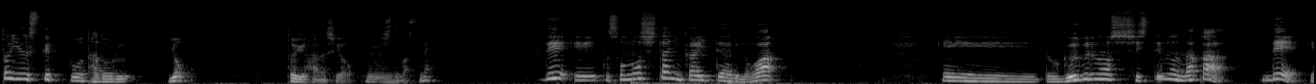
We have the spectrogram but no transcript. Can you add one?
というステップをたどるよ。という話をしてますね。で、えー、とその下に書いてあるのは、えー、と Google のシステムの中で、え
